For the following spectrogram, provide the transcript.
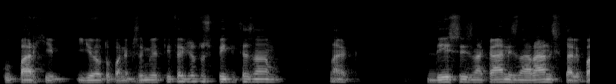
που υπάρχει γύρω από το πανεπιστήμιο, τι φεύγεις από το σπίτι, θες να, να ντύσεις, να κάνεις, να ράνεις κτλ.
